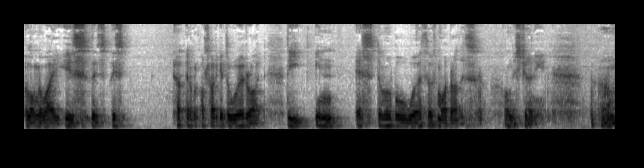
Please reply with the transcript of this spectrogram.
along the way is this, this uh, and I'll, I'll, try to get the word right, the inestimable worth of my brothers on this journey. Um,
